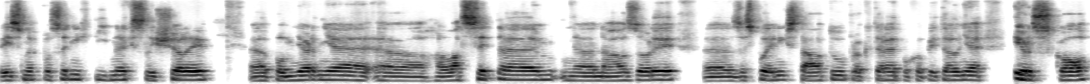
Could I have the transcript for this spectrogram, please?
jsme v posledních týdnech slyšeli eh, poměrně eh, hlasité eh, názory ze Spojených států, pro které pochopitelně Irsko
